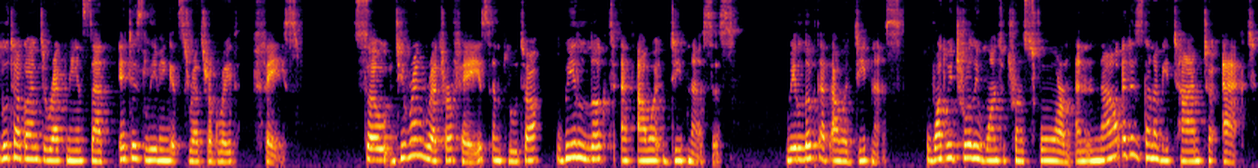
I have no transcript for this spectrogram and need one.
Pluto going direct means that it is leaving its retrograde phase. So during retro phase in Pluto, we looked at our deepnesses. We looked at our deepness, what we truly want to transform, and now it is going to be time to act.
